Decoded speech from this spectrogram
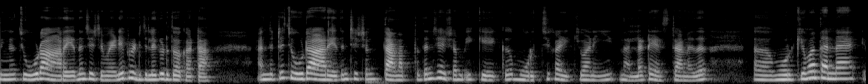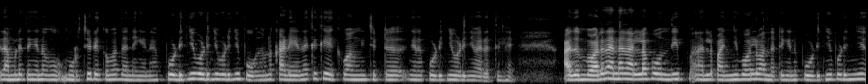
നിങ്ങൾ ചൂടാറിയതിന് ശേഷം വേണ്ടി ഫ്രിഡ്ജിലേക്ക് എടുത്ത് വെക്കാം കേട്ടോ എന്നിട്ട് ചൂടാറിയതിന് ശേഷം തണുത്തതിന് ശേഷം ഈ കേക്ക് മുറിച്ച് കഴിക്കുവാണെങ്കിൽ നല്ല ടേസ്റ്റാണിത്. മുറിക്കുമ്പോൾ തന്നെ നമ്മളിതിങ്ങനെ മുറിച്ചെടുക്കുമ്പോൾ തന്നെ ഇങ്ങനെ പൊടിഞ്ഞ് പൊടിഞ്ഞ് പൊടിഞ്ഞ് പോകും. നമ്മൾ കടയിൽ നിന്നൊക്കെ കേക്ക് വാങ്ങിച്ചിട്ട് ഇങ്ങനെ പൊടിഞ്ഞ് പൊടിഞ്ഞ് വരത്തില്ലേ? അതുപോലെ തന്നെ നല്ല പൊന്തി നല്ല പഞ്ഞി പോലെ വന്നിട്ട് ഇങ്ങനെ പൊടിഞ്ഞ് പൊടിഞ്ഞ്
